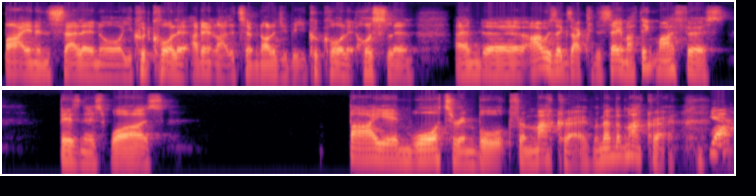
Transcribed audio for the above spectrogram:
buying and selling, or you could call it, I don't like the terminology, but you could call it hustling. And uh, I was exactly the same. I think my first business was buying water in bulk from Makro. Remember Makro? Yeah.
